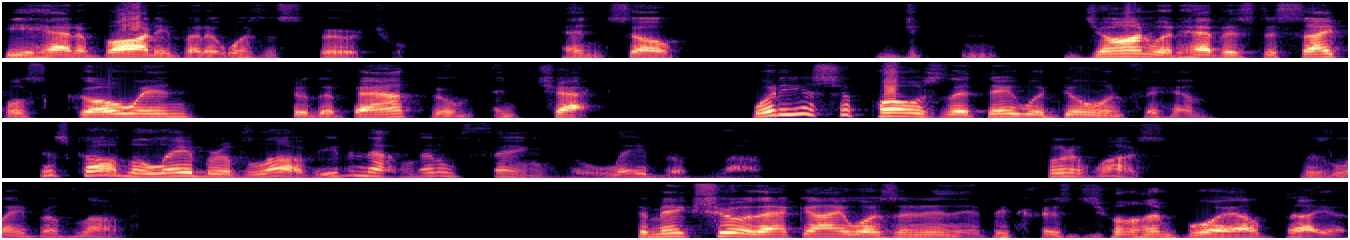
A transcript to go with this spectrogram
he had a body, but it wasn't spiritual. And so John would have his disciples go in to the bathroom and check. What do you suppose that they were doing for him? It's called the labor of love. Even that little thing, the labor of love. That's what it was. It was labor of love. To make sure that guy wasn't in there, because John, boy, I'll tell you,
